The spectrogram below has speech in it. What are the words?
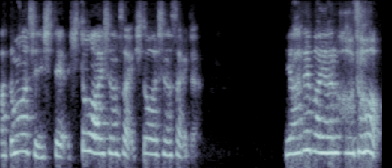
後回しにして人を愛しなさい人を愛しなさいみたいな。やればやるほど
